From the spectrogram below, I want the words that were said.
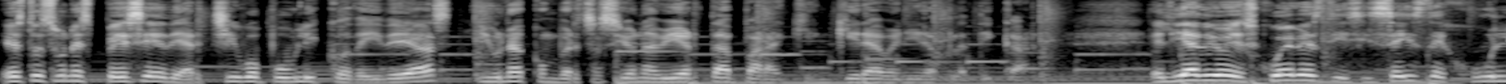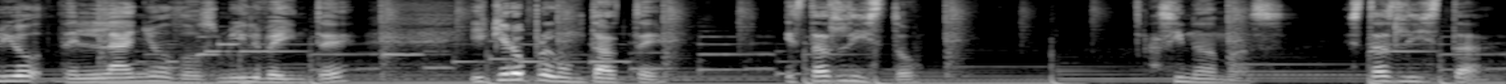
Esto es una especie de archivo público de ideas y una conversación abierta para quien quiera venir a platicar. El día de hoy es jueves 16 de julio del año 2020 y quiero preguntarte, ¿estás listo? Así nada más, ¿estás lista?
